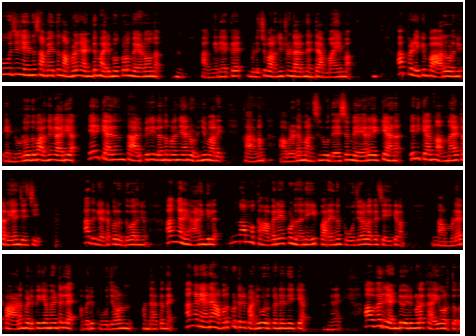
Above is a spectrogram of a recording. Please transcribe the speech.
പൂജ ചെയ്യുന്ന സമയത്ത് നമ്മൾ രണ്ട് മരുമക്കളും വേണോന്ന്. അങ്ങനെയൊക്കെ വിളിച്ചു പറഞ്ഞിട്ടുണ്ടായിരുന്നു എന്റെ അമ്മായിമ്മ. അപ്പോഴേക്കും പാറു പറഞ്ഞു എന്നോടും അത് പറഞ്ഞ കാര്യ. എനിക്കാരൊന്നും താല്പര്യമില്ലെന്ന് പറഞ്ഞ് ഞാൻ ഒഴിഞ്ഞു മാറി കാരണം അവരുടെ മനസ്സിൽ ഉദ്ദേശം വേറെയൊക്കെയാണ്. എനിക്കത് നന്നായിട്ട് അറിയാൻ ചേച്ചി. അത് കേട്ടപ്പോൾ ഋതു പറഞ്ഞു അങ്ങനെയാണെങ്കിൽ നമുക്ക് അവരെ കൊണ്ട് തന്നെ ഈ പറയുന്ന പൂജകളൊക്കെ ചെയ്യിക്കണം. നമ്മളെ പാഠം പഠിപ്പിക്കാൻ വേണ്ടല്ലേ അവർ പൂജകൾ ഉണ്ടാക്കുന്നേ. അങ്ങനെയാണെങ്കിൽ അവർക്കിട്ടൊരു പണി കൊടുക്കേണ്ടതെന്ന് നിൽക്കുക അങ്ങനെ അവർ രണ്ടുപേരും കൂടെ കൈ കോർത്തു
